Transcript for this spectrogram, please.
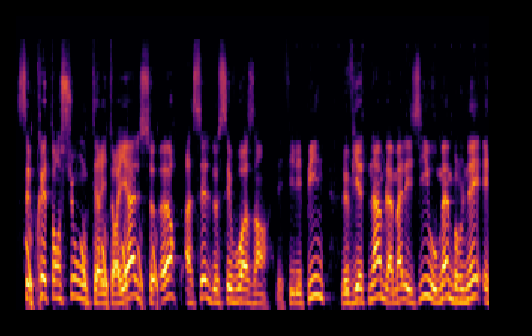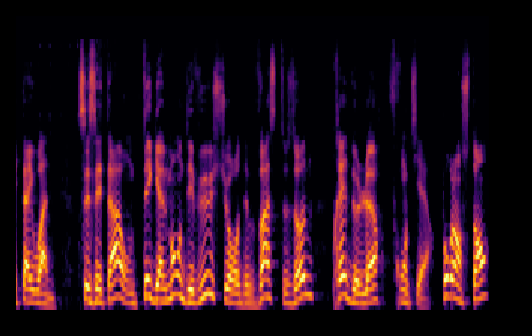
Ces prétentions territoriales se heurtent à celles de ses voisins, les Philippines, le Vietnam, la Malaisie ou même Brunei et Taïwan. Ces États ont également des vues sur de vastes zones près de leurs frontières. Pour l'instant,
